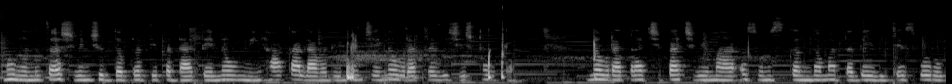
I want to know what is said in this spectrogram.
म्हणूनच अश्विन शुद्ध प्रतिपदा ते नवमी हा कालावधी म्हणजे नवरात्र विशेष ठरतो नवरात्राची पाचवी माळ असून स्कंदमाता देवीचे स्वरूप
